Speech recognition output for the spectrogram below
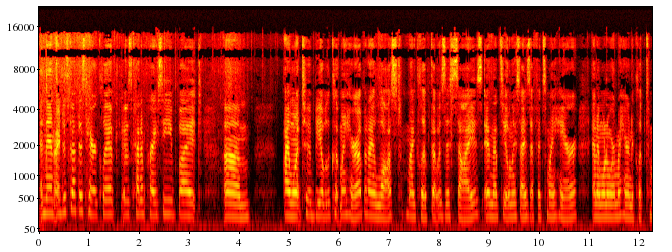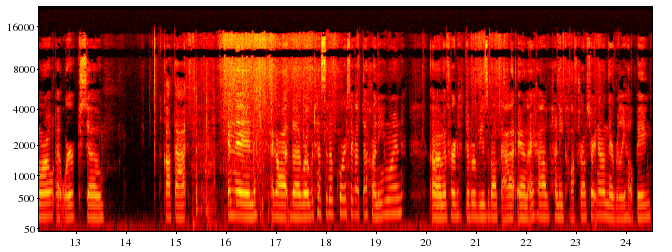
And then I just got this hair clip. It was kind of pricey, but um, I want to be able to clip my hair up and I lost my clip that was this size and that's the only size that fits my hair and I want to wear my hair in a clip tomorrow at work so got that. And then I got the Robitussin of course. I got the honey one. Um, I've heard good reviews about that and I have honey cough drops right now and they're really helping.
